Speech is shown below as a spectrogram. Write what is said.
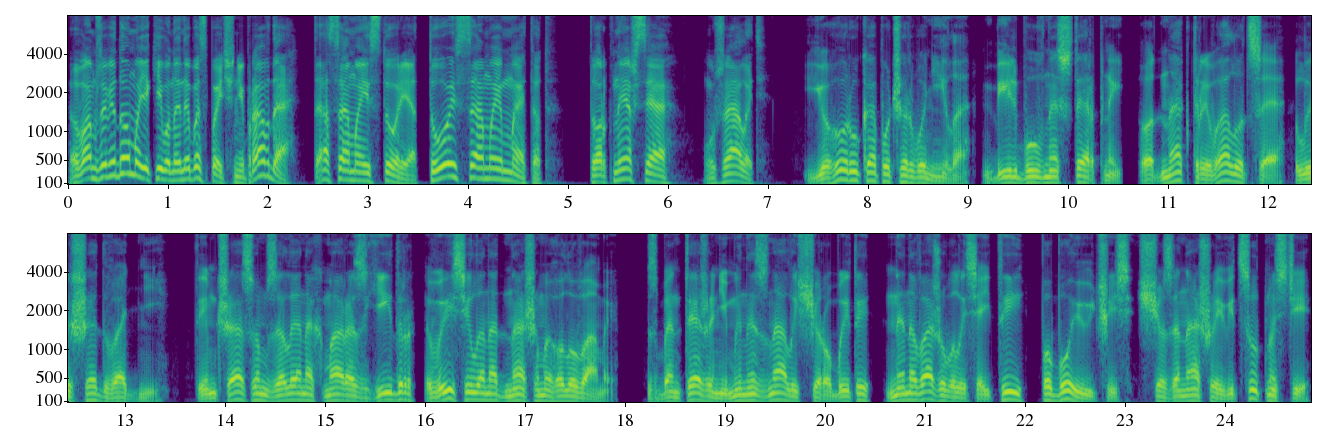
Вам же відомо, які вони небезпечні, правда? Та сама історія, той самий метод. Торкнешся, ужалить. Його рука почервоніла, біль був нестерпний, однак тривало це лише два дні. Тим часом зелена хмара з гідр висіла над нашими головами. Збентежені ми не знали, що робити, не наважувалися йти, побоюючись, що за нашої відсутності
